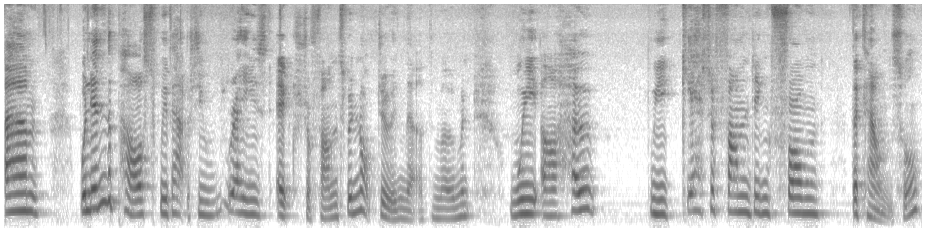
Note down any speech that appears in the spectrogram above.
Um, well, in the past, we've actually raised extra funds. We're not doing that at the moment. We are hope we get a funding from the council.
